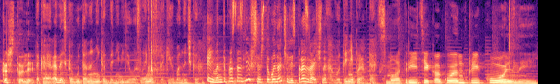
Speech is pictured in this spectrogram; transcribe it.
конфетка, что ли? Такая радость, как будто она никогда не видела слаймов в таких баночках. Эйвен, ты просто злишься, что мы начали с прозрачных. А вот и неправда. Смотрите, какой он прикольный.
